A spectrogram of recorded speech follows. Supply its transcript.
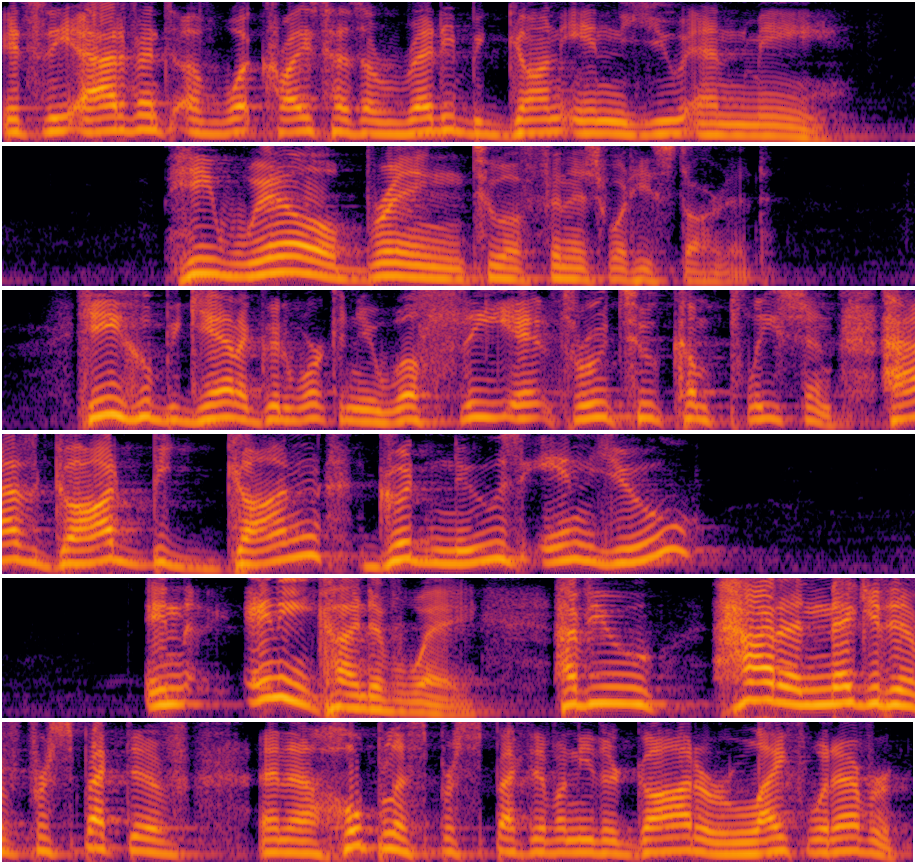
it's the advent of what Christ has already begun in you and me. He will bring to a finish what he started. He who began a good work in you will see it through to completion. Has God begun good news in you? In any kind of way? Have you had a negative perspective and a hopeless perspective on either God or life, whatever?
